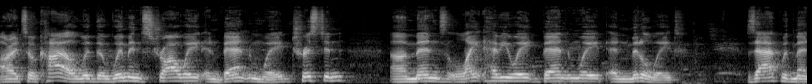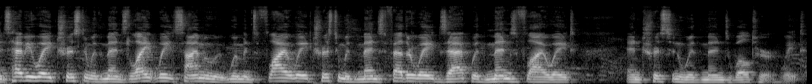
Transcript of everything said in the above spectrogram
All right, so Kyle with the women's strawweight and bantamweight, Tristan uh, men's light heavyweight, bantamweight, and middleweight. Zach with men's heavyweight, Tristan with men's lightweight, Simon with women's flyweight, Tristan with men's featherweight, Zach with men's flyweight, and Tristan with men's welterweight.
